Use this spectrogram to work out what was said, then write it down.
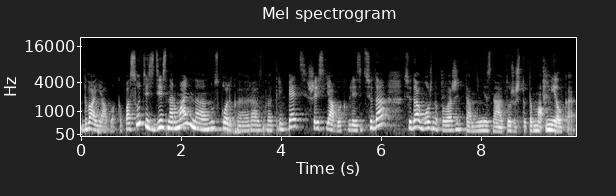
два яблока. По сути, здесь нормально, ну сколько, раз, два, три, пять, шесть яблок влезет сюда. Сюда можно положить там, не знаю, тоже что-то мелкое.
